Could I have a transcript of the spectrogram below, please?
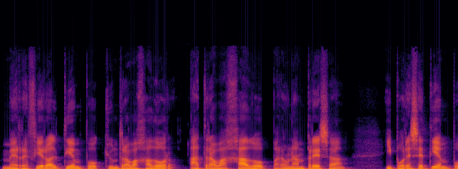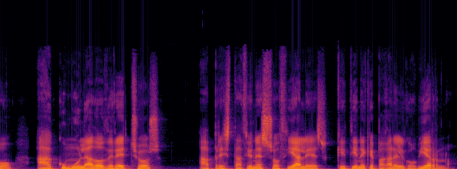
me refiero al tiempo que un trabajador ha trabajado para una empresa y por ese tiempo ha acumulado derechos a prestaciones sociales que tiene que pagar el gobierno,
